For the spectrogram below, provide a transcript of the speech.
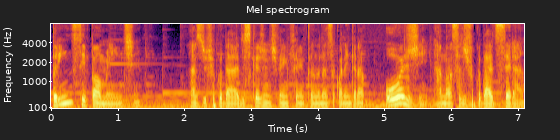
principalmente as dificuldades que a gente vem enfrentando nessa quarentena. Hoje, a nossa dificuldade será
